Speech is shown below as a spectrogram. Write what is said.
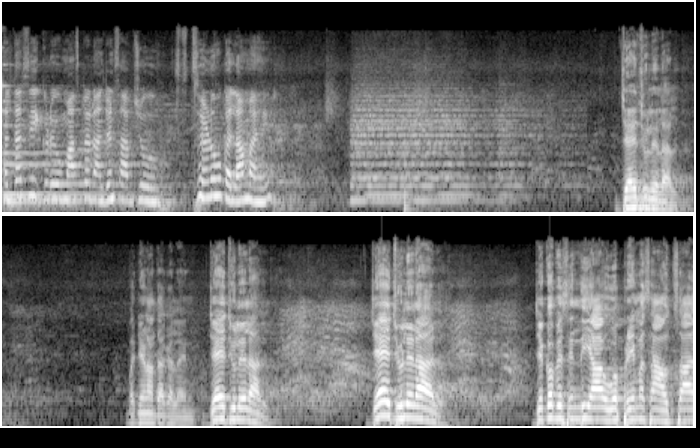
हलंदासीं हिकिड़ो मास्टर रांझण साहिब जो सुहिणो कलाम आहे। जय झूलेलाल। ॿ ॼणा था जय झूलेलाल। जय झूलेलाल। जेको बि सिंधी आहे, उहो प्रेम सां, उत्साह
